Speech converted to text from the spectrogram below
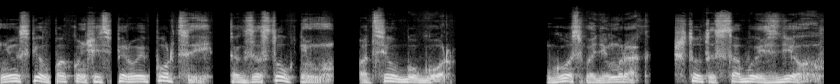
Не успел покончить с первой порцией, как за стол к нему подсел бугор. Господи, мрак, что ты с собой сделал?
